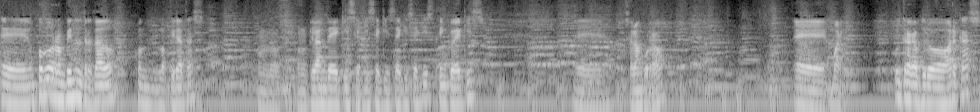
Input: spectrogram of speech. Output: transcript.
eh, un poco rompiendo el tratado con los piratas con, los, el clan de XXXXX 5X eh, se lo han currado Eh, bueno Ultra capturó Arcas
